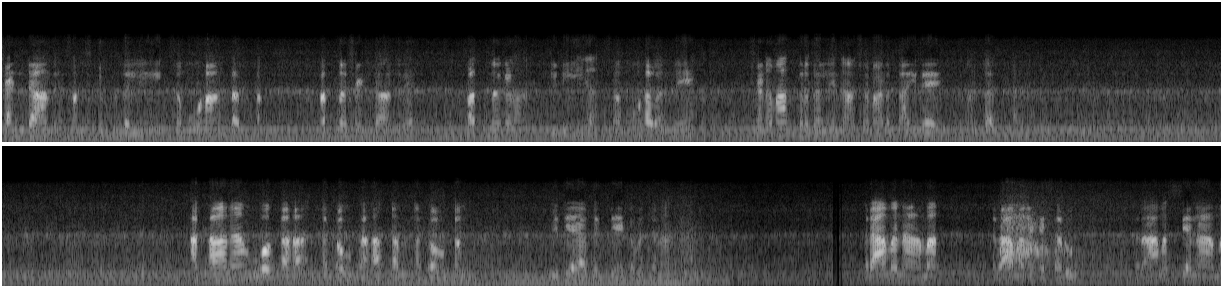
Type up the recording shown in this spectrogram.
ಷಂಡ ಅಂದ್ರೆ ಸಂಸ್ಕೃತದಲ್ಲಿ ಸಮೂಹ ಅಂತ ಅರ್ಥ. ಪದ್ಮಷಂಡ ಅಂದ್ರೆ ಪದ್ಮಗಳ ದ್ವಿತೀಯ ಸಮೂಹವನ್ನೇ ಕ್ಷಣ ಮಾತ್ರದಲ್ಲಿ ನಾಶ ಮಾಡುತ್ತಾ ಇದೆ ಅಂತ ಅಥಾನ ಓಕಃ ಅಘೌಘಃ ತಂ ಅಘೌಘಂ ದ್ವಿತೀಯ ಪ್ರತ್ಯೇಕ ವಚನ. ರಾಮನಾಮ, ರಾಮನ ಹೆಸರು. ರಾಮಸ್ಯ ನಾಮ,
